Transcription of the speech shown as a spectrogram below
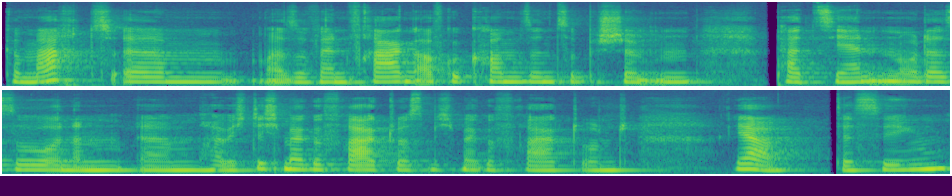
gemacht. Ähm, also wenn Fragen aufgekommen sind zu bestimmten Patienten oder so, und dann ähm, habe ich dich mal gefragt, du hast mich mal gefragt und ja, deswegen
